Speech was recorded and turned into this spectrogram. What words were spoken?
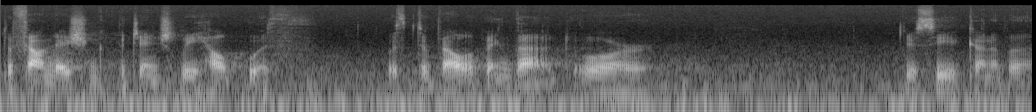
the foundation could potentially help with with developing that or do you see kind of a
